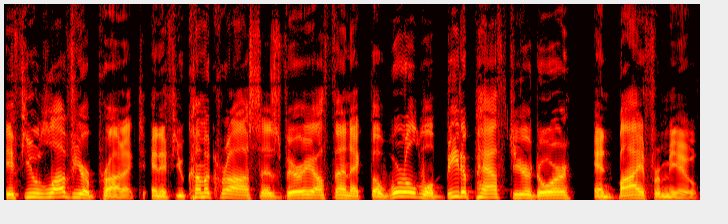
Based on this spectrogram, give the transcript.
if you love your product, and if you come across as very authentic, the world will beat a path to your door and buy from you.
